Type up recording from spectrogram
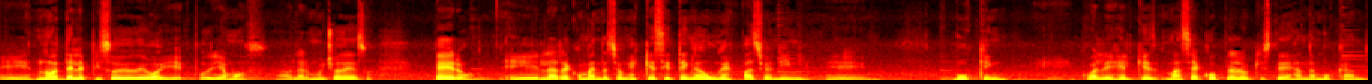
eh, no es del episodio de hoy, eh, podríamos hablar mucho de eso, pero la recomendación es que si tengan un espacio en línea, busquen cuál es el que más se acopla a lo que ustedes andan buscando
